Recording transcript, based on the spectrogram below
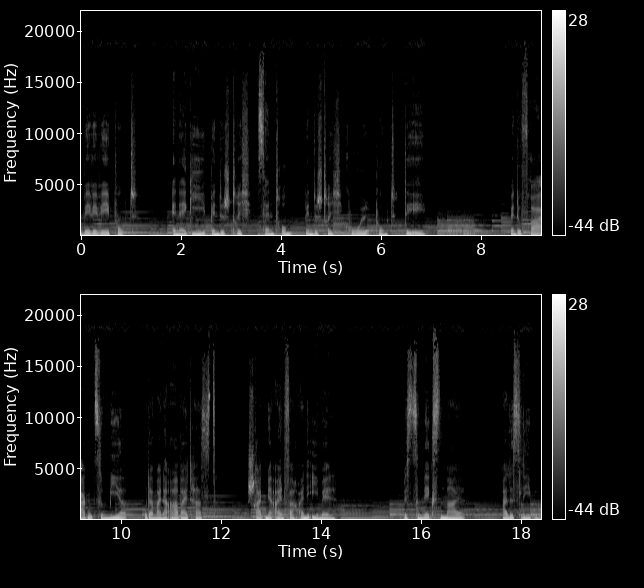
www.energie-zentrum-kohl.de. Wenn du Fragen zu mir oder meiner Arbeit hast, schreib mir einfach eine E-Mail. Bis zum nächsten Mal. Alles Liebe,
